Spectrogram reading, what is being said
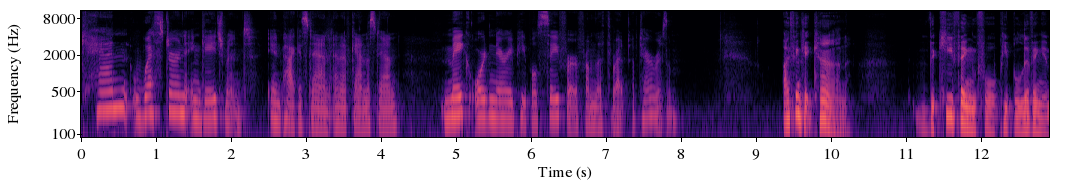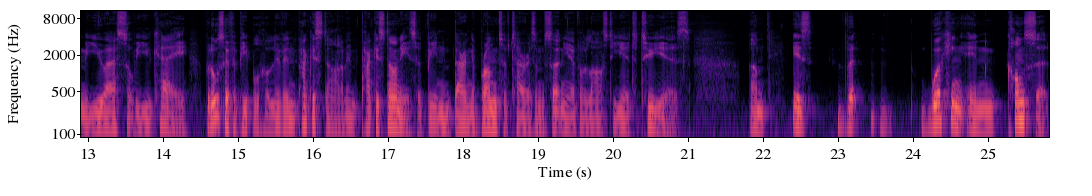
Can Western engagement in Pakistan and Afghanistan make ordinary people safer from the threat of terrorism? I think it can. The key thing for people living in the US or the UK, but also for people who live in Pakistan, I mean, Pakistanis have been bearing a brunt of terrorism, certainly over the last year to two years, um, is that working in concert,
